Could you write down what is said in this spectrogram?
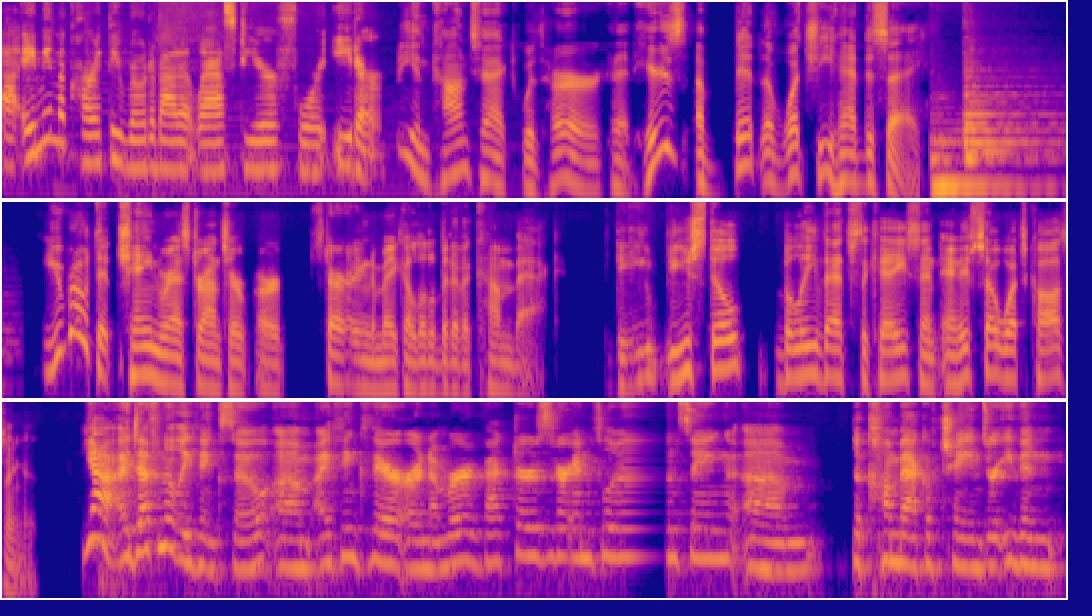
Uh, Amy McCarthy wrote about it last year for Eater. Be in contact with her. And here's a bit of what she had to say. You wrote that chain restaurants are, are starting to make a little bit of a comeback. Do you do you still believe that's the case? And and if so, what's causing it? Yeah, I definitely think so. Um, I think there are a number of factors that are influencing um, the comeback of chains, or even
